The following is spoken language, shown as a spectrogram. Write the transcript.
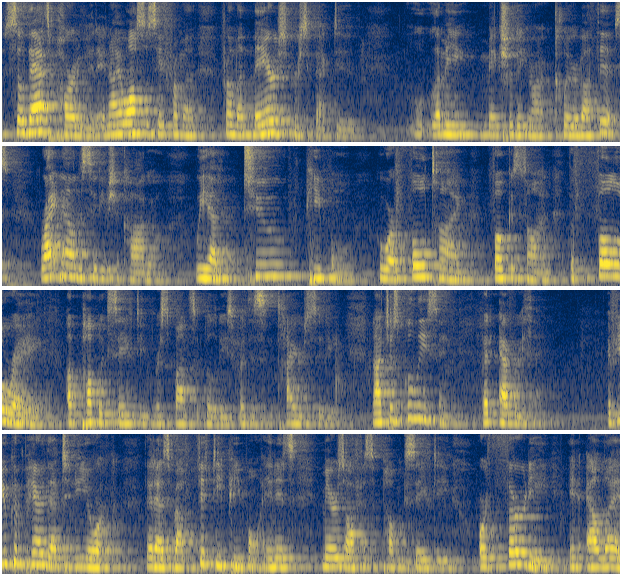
So that's part of it. And I also say from a, from a mayor's perspective, let me make sure that you're clear about this. Right now in the city of Chicago, we have two people who are full-time focused on the full array of public safety responsibilities for this entire city. Not just policing, but everything. If you compare that to New York, that has about 50 people in its mayor's office of public safety, or 30 in LA,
